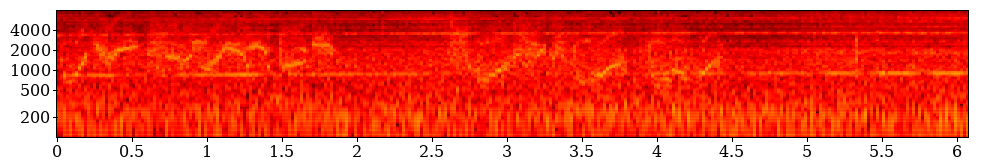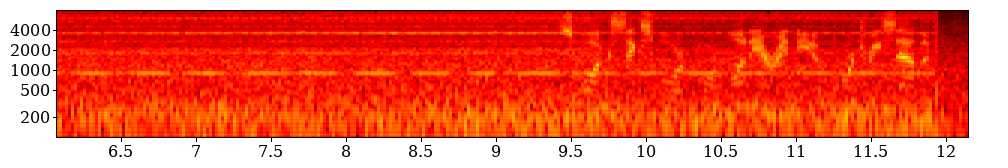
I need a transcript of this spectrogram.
437 Miami approach. Squawk 6441. Squawk 6441 Air India 437.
